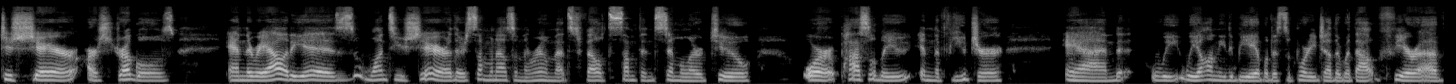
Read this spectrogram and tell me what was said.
to share our struggles. And the reality is, once you share, there's someone else in the room that's felt something similar to, or possibly in the future, and we we all need to be able to support each other without fear of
